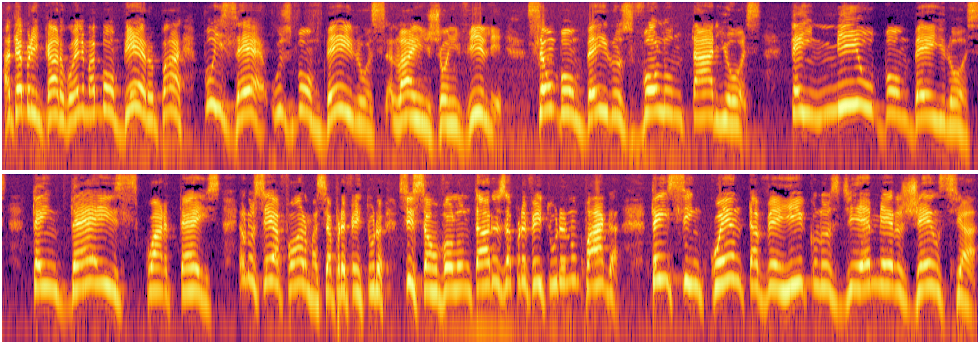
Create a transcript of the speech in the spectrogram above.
até brincaram com ele, mas bombeiro, pá, pois é, os bombeiros lá em Joinville são bombeiros voluntários. Tem mil bombeiros tem 10 quartéis. Eu não sei a forma, se a prefeitura, se são voluntários, a prefeitura não paga. Tem 50 veículos de emergência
